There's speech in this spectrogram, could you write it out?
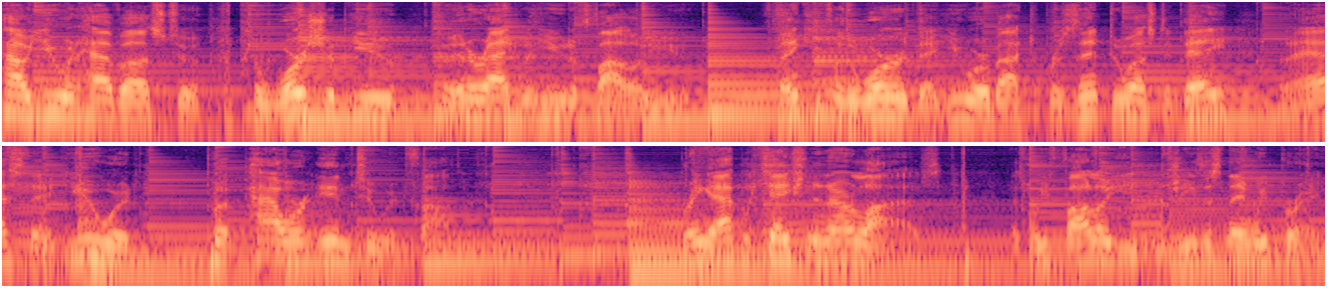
how you would have us to, to worship you, to interact with you, to follow you. Thank you for the word that you were about to present to us today. And I ask that you would put power into it, Father. Bring application in our lives as we follow you. In Jesus' name we pray.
